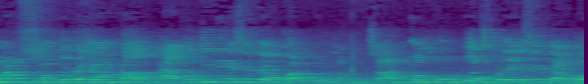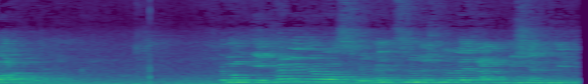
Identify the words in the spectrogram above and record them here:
অনার্স শব্দটাকে আমরা এতদিনে এসে ব্যবহার করলাম চার নম্বর বছরে এসে ব্যবহার করলাম। এবং এখানে যারা সেভেন্থ সেমেস্টারে অ্যাডমিশন নিল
